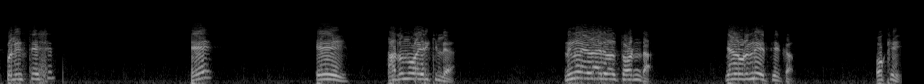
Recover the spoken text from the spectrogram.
പോലീസ് സ്റ്റേഷൻ ഏ? ഏയ് അതൊന്നും ആയിരിക്കില്ല. നിങ്ങൾ ഏതായാലും അത് തൊടണ്ട. ഞാൻ ഉടനെ എത്തിയേക്കാം. ഓക്കെ.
